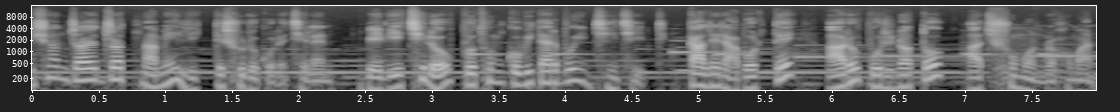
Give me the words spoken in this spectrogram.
ঈশান জয়দ্রথ নামে লিখতে শুরু করেছিলেন। বেরিয়েছিল প্রথম কবিতার বই ঝিঝিট। কালের আবর্তে আরও পরিণত আজ সুমন রহমান।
